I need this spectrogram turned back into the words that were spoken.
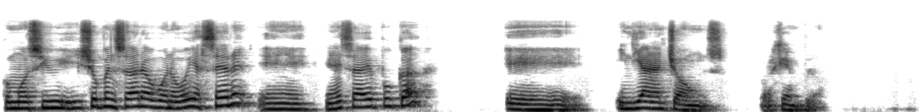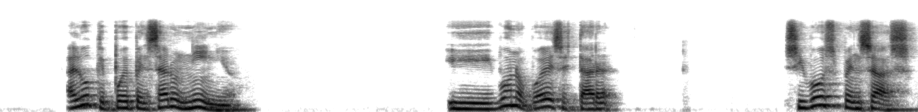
como si yo pensara, bueno, voy a ser eh, en esa época eh, Indiana Jones, por ejemplo algo que puede pensar un niño. Y vos no podés estar... Si vos pensás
